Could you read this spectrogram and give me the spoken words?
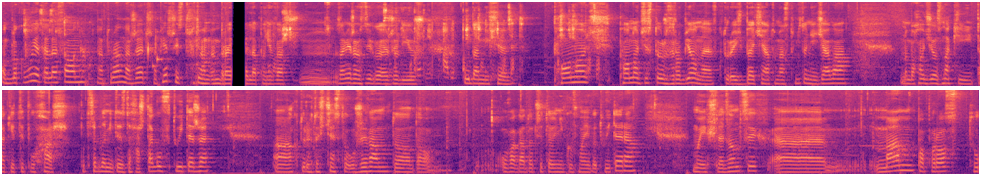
Odblokowuję telefon. Naturalna rzecz. Na pierwszej stronie mam Embraila, ponieważ mm, zamierzam z niego, jeżeli już uda mi się Ponoć, ponoć jest to już zrobione w którejś becie, natomiast mi to nie działa, no bo chodzi o znaki takie typu hash. Potrzebne mi to jest do hashtagów w Twitterze, a, których dość często używam. To, to uwaga do czytelników mojego Twittera, moich śledzących. Mam po prostu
